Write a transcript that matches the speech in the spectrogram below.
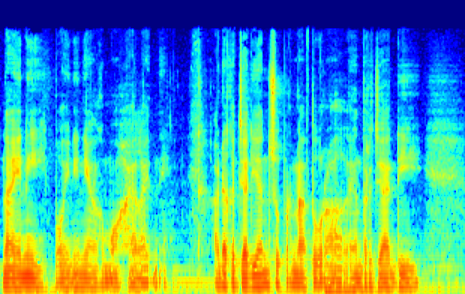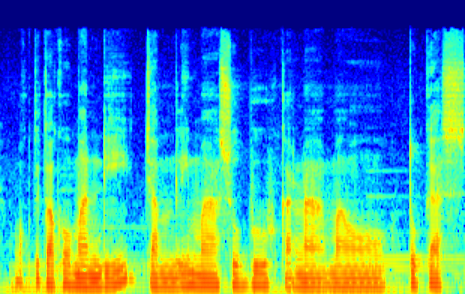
nah ini poin ini yang aku mau highlight nih. Ada kejadian supernatural yang terjadi Waktu itu aku mandi jam 5 subuh karena mau tugas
